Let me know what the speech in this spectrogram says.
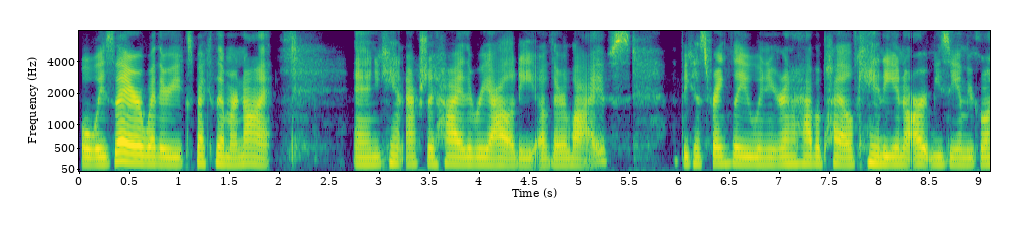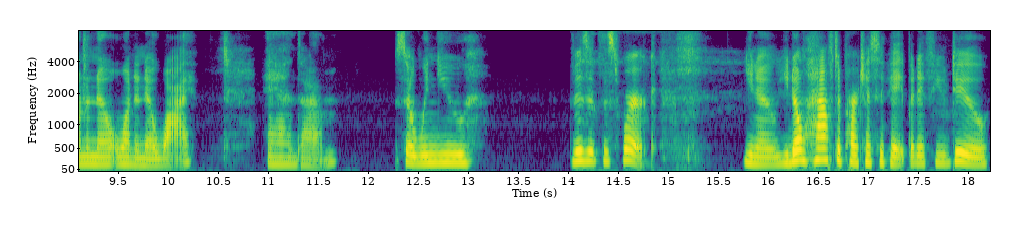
Always there, whether you expect them or not. And you can't actually hide the reality of their lives because frankly when you're going to have a pile of candy in an art museum you're going to know want to know why. And um, so when you visit this work you know you don't have to participate but if you do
